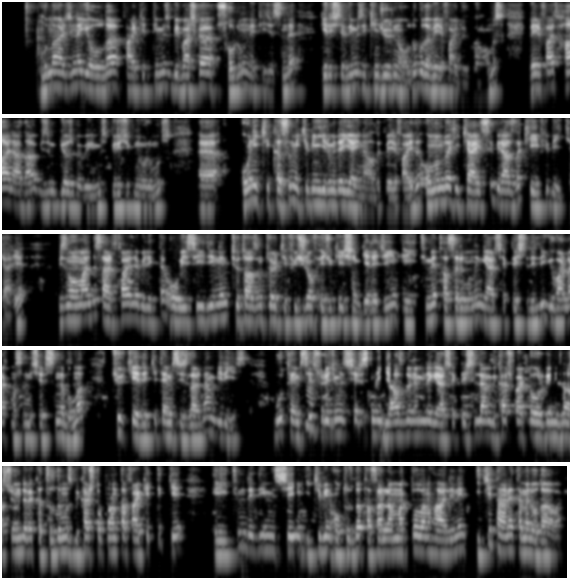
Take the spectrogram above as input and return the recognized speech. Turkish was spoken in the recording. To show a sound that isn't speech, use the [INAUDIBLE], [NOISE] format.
Bunun haricinde yolda fark ettiğimiz bir başka sorun neticesinde geliştirdiğimiz ikinci ürün oldu. Bu da Verified uygulamamız. Verified hala da bizim göz bebeğimiz, biricik nurumuz. Ee, 12 Kasım 2020'de yayın aldık Verify'dı. Onun da hikayesi biraz da keyifli bir hikaye. Biz normalde Certify ile birlikte OECD'nin 2030 Future of Education, geleceğin eğitimi tasarımının gerçekleştirildiği yuvarlak masanın içerisinde bulunan Türkiye'deki temsilcilerden biriyiz. Bu temsil sürecimiz içerisinde yaz döneminde gerçekleştirilen birkaç farklı organizasyonda ve katıldığımız birkaç toplantıda fark ettik ki eğitim dediğimiz şeyin 2030'da tasarlanmakta olan halinin iki tane temel odağı var.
